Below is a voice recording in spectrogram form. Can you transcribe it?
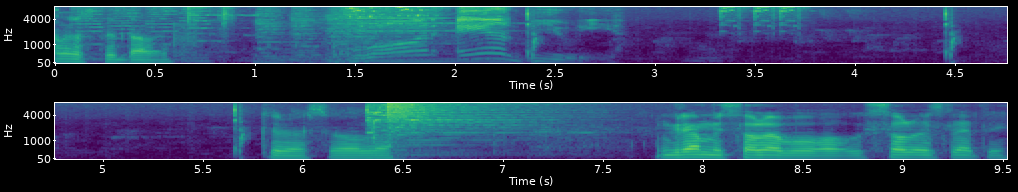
Ale spierdalaj. Tyle solo. Gramy solo, bo solo jest lepiej.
